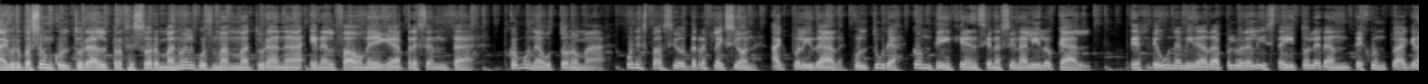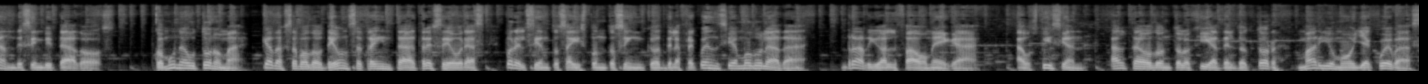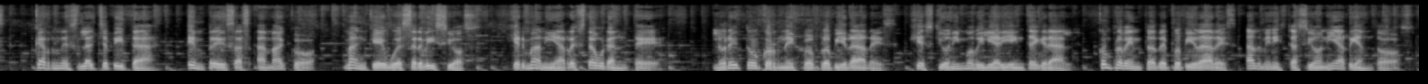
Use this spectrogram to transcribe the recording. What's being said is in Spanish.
Agrupación Cultural Profesor Manuel Guzmán Maturana en Alfa Omega presenta Comuna Autónoma, un espacio de reflexión, actualidad, cultura, contingencia nacional y local, desde una mirada pluralista y tolerante junto a grandes invitados. Comuna Autónoma, cada sábado de 11.30 a 13 horas por el 106.5 de la frecuencia modulada. Radio Alfa Omega. Auspician Alta Odontología del Dr. Mario Moya Cuevas, Carnes La Chepita, Empresas Amaco, Manquehue Servicios, Germania Restaurante, Loreto Cornejo Propiedades, Gestión Inmobiliaria Integral, compraventa de propiedades, administración y arriendos.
